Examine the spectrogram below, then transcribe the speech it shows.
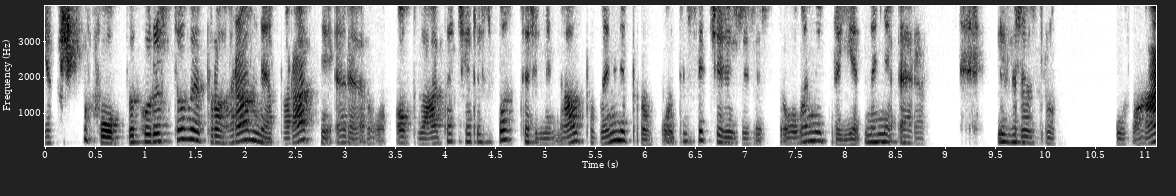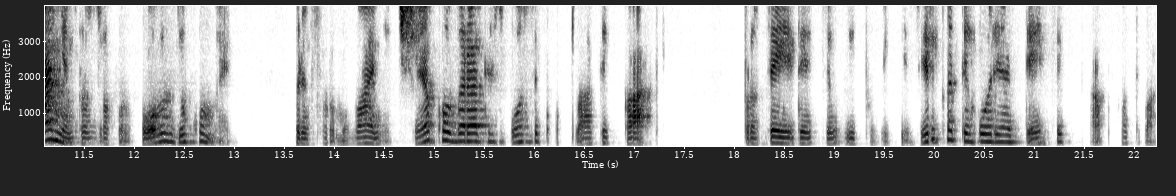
Якщо ФОП використовує програмний апаратний РРО, оплата через посттермінал повинна проводитися через реєстроване приєднання РРО із роздрукуванням розрахункових документів. При формуванні чеку обирати спосіб оплати карти. Про це йдеться у відповіді зір категорія 10.20.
